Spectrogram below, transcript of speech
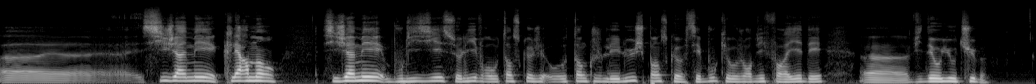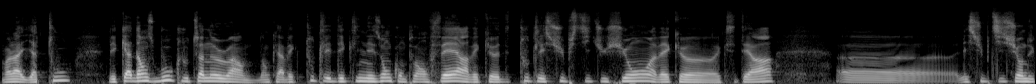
Euh, si jamais, clairement, si jamais vous lisiez ce livre autant, que, je, autant que je l'ai lu, je pense que c'est vous qui aujourd'hui feriez des euh, vidéos YouTube. Voilà, il y a tout, les cadences boucles ou turnaround, donc avec toutes les déclinaisons qu'on peut en faire, avec toutes les substitutions, avec etc. Euh, les substitutions du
